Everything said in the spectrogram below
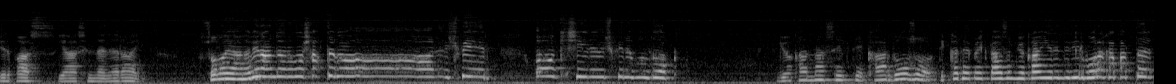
Bir pas Yasin'den Eray. Sol ayağına bir anda boşalttı. Gol 3-1. 10 kişiyle 3-1'i bulduk. Gökhan'dan sekti. Cardozo. Dikkat etmek lazım. Gökhan yerinde değil. Bora kapattı.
